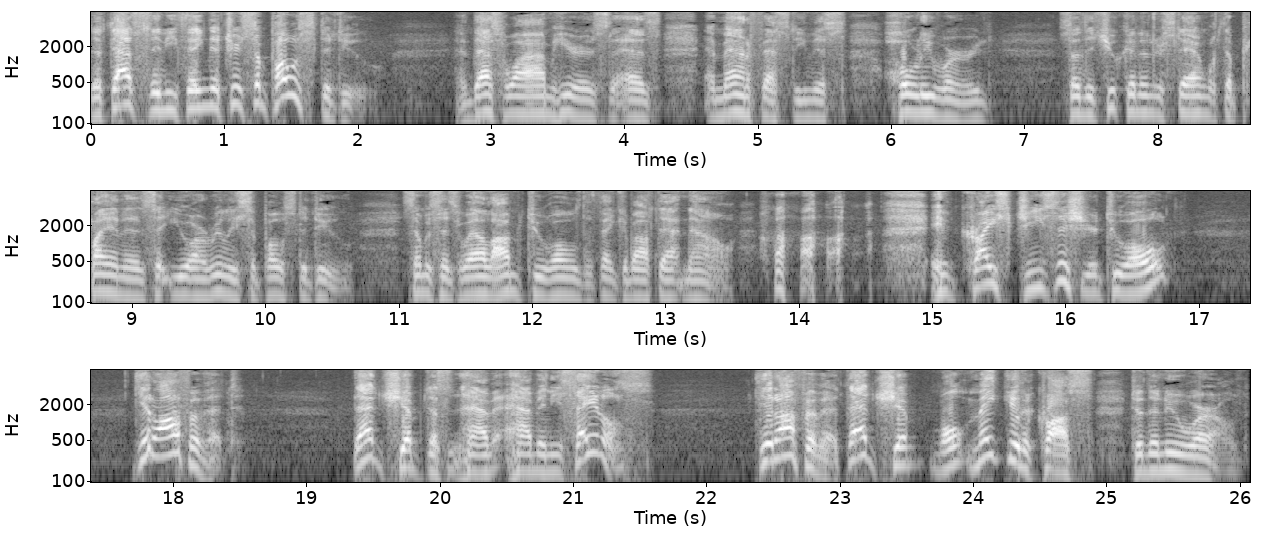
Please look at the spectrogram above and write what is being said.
that that's anything that you're supposed to do? And that's why I'm here as, as manifesting this holy word so that you can understand what the plan is that you are really supposed to do. Someone says, Well, I'm too old to think about that now. In Christ Jesus, you're too old? Get off of it. That ship doesn't have, have any sails. Get off of it. That ship won't make it across to the new world.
